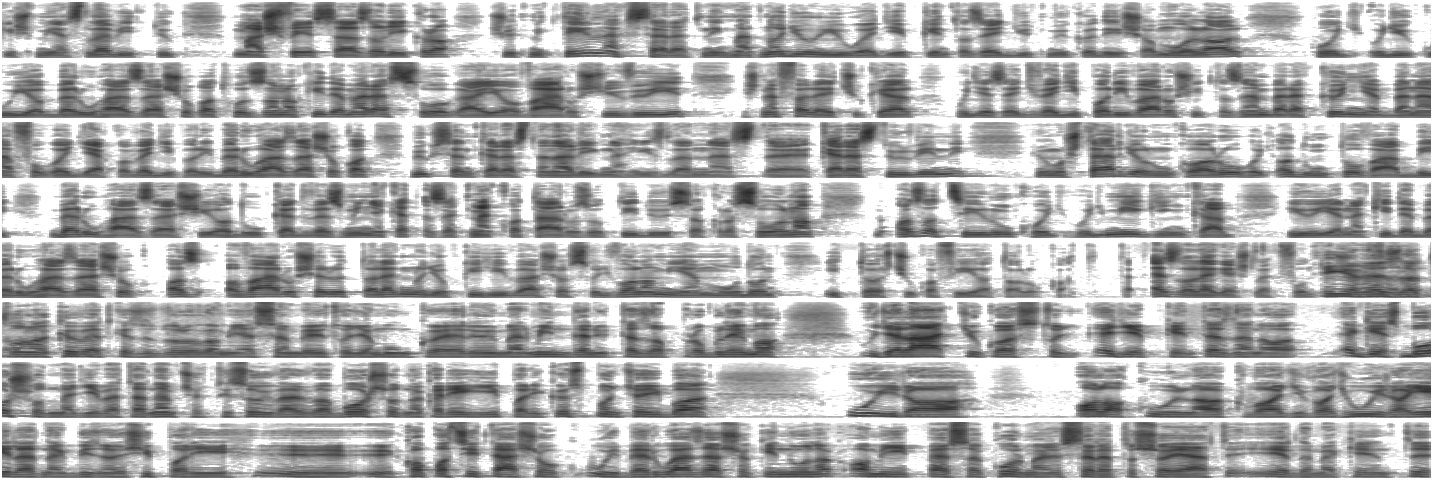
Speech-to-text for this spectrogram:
és mi ezt levittük másfél százalékra, sőt mi tényleg szeretnénk, mert nagyon jó egyébként az együttműködés a mollal, hogy, hogy ők újabb beruházásokat hozzanak ide, mert ez szolgálja a város jövőjét, és ne felejtsük el, hogy ez egy vegyipari város, itt az emberek könnyebben elfogadják a vegyipari beruházásokat, Bükszent kereszten elég nehéz lenne ezt keresztülvinni. Mi most tárgyalunk arról, hogy adunk további beruházási adókedvezményeket, ezek meghatározott időszakra szólnak. Az a célunk, hogy, hogy még inkább jöjjenek ide beruházások. Az a város előtt a legnagyobb kihívás az, hogy valamilyen módon itt tartsuk a fiatalokat. Tehát ez a legeslegfontosabb. Igen, ez lett volna a következő dolog, ami eszembe jut, hogy a munkaerő, mert mindenütt ez a probléma. Ugye látjuk azt, hogy egyébként ezen a egész Borsod megyében, tehát nem csak Tiszaújvárosban, Borsodnak a régi ipari központjaiban újra alakulnak, vagy, vagy újra élednek bizonyos ipari kapacitások, új beruházások indulnak, ami persze a kormány szeret a saját érdemeként.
